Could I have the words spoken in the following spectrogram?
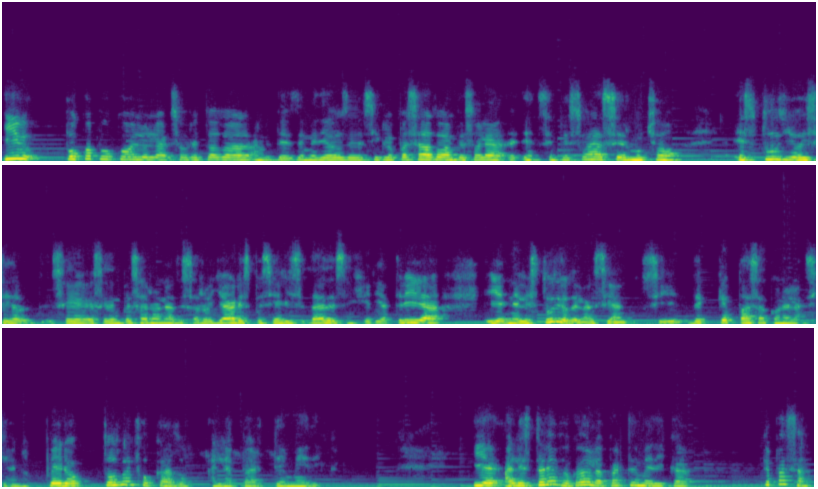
Y poco a poco, sobre todo desde mediados del siglo pasado, empezó eh, eh, se empezó a hacer mucho estudio y se, empezaron a desarrollar especialidades en geriatría y en el estudio del anciano, ¿sí? De qué pasa con el anciano, pero todo enfocado a la parte médica. Y eh, al estar enfocado a la parte médica, ¿qué pasa?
